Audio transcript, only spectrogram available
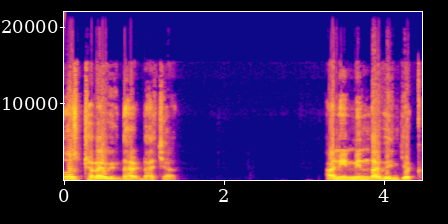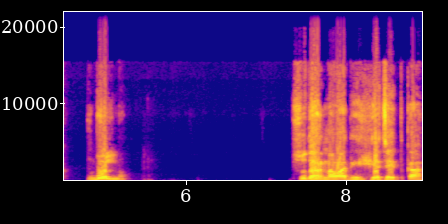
तोच ठराविक ढाचा आणि निंदा व्यंजक बोलणं. सुधारणावादी हेच आहेत का?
